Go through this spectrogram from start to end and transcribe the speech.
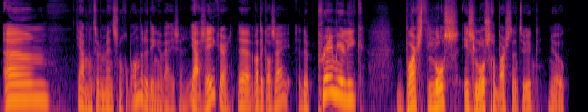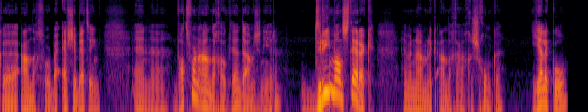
ehm, ja, moeten we de mensen nog op andere dingen wijzen? Ja, zeker. Eh, wat ik al zei, de Premier League barst los, is losgebarst natuurlijk. Nu ook eh, aandacht voor bij FC Betting. En eh, wat voor een aandacht ook, hè, dames en heren. Drie man sterk hebben we namelijk aandacht aan geschonken. Jelle Kool,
